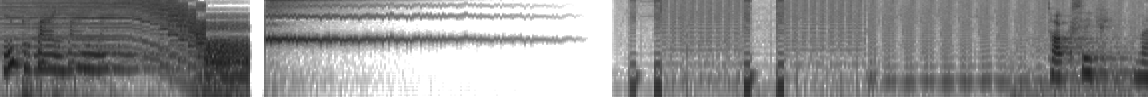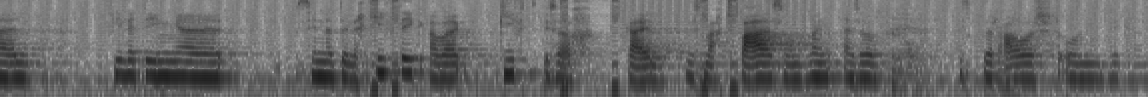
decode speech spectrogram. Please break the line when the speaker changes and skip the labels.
Super
Toxic, weil viele Dinge sind natürlich giftig, aber Gift ist auch geil. Es macht Spaß und man, also es berauscht und wir können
